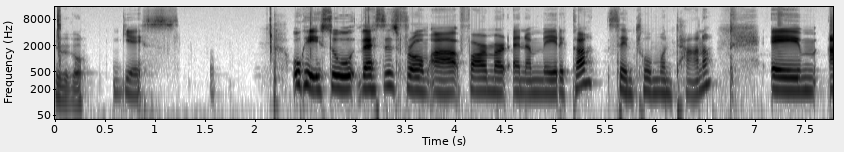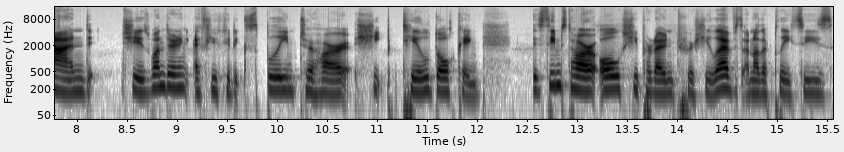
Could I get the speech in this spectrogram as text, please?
Here we go. Yes. Okay, so this is from a farmer in America, central Montana. Um, and she is wondering if you could explain to her sheep tail docking. It seems to her all sheep around where she lives and other places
